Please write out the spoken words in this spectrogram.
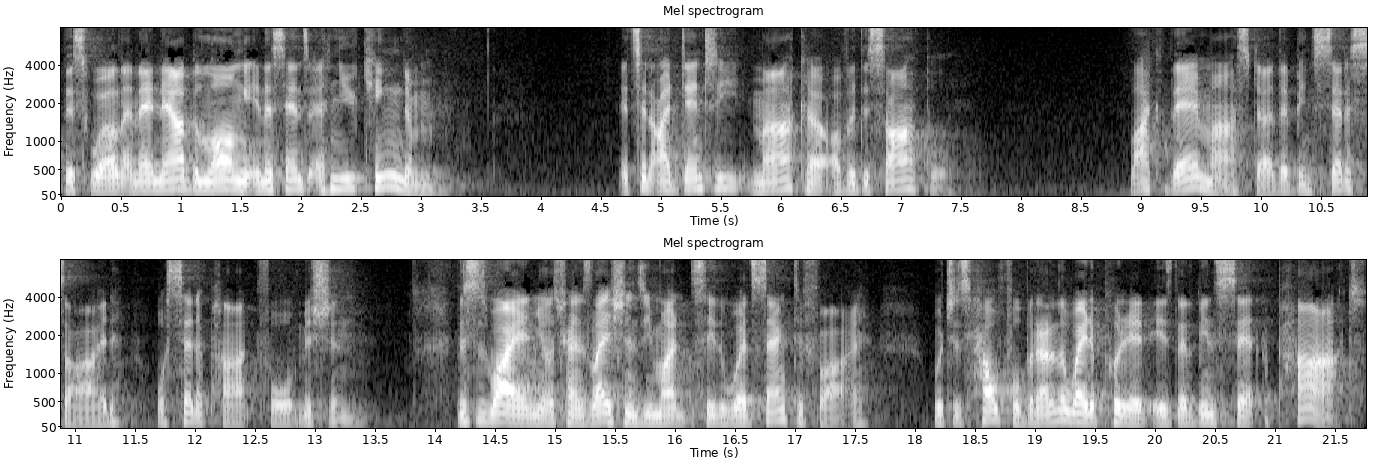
this world and they now belong, in a sense, a new kingdom. It's an identity marker of a disciple. Like their master, they've been set aside or set apart for mission. This is why in your translations you might see the word sanctify, which is helpful, but another way to put it is they've been set apart.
